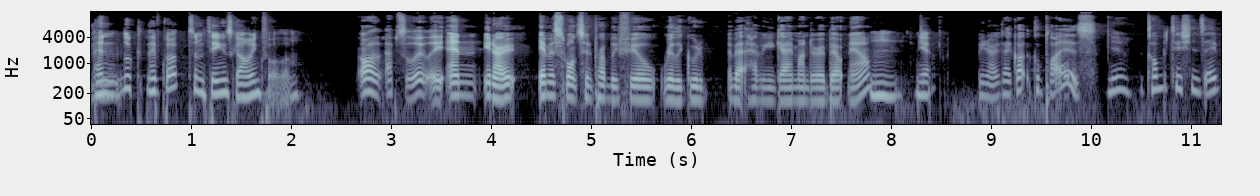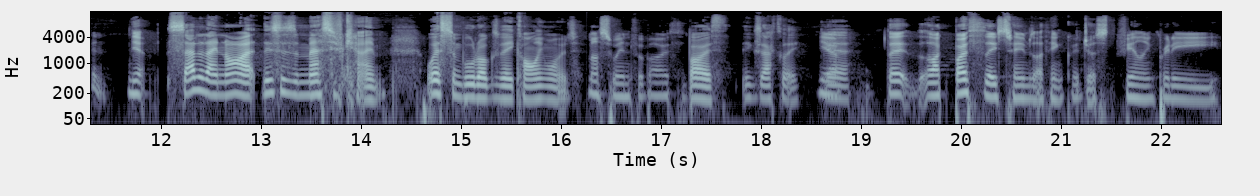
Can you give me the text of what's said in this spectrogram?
and Mm. look, they've got some things going for them. oh, absolutely. And you know, Emma Swanson probably feel really good about having a game under her belt now. Mm, yeah. You know, they got good players. Yeah. The competition's even. Yeah. Saturday night, this is a massive game. Western Bulldogs v Collingwood. Must win for both. Both, exactly. Yeah. Yeah. They like both of these teams. I think are just feeling pretty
